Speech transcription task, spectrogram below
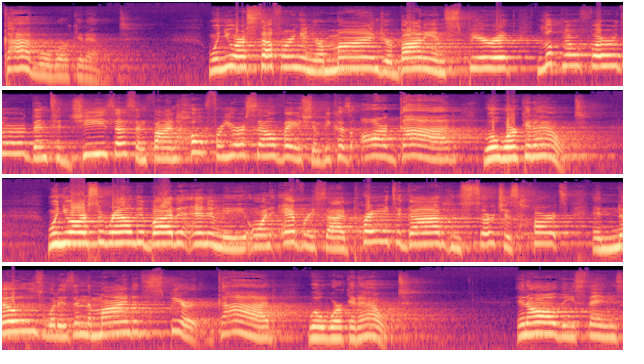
God will work it out. When you are suffering in your mind, your body, and spirit, look no further than to Jesus and find hope for your salvation because our God will work it out. When you are surrounded by the enemy on every side, pray to God who searches hearts and knows what is in the mind of the Spirit. God will work it out. In all these things,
